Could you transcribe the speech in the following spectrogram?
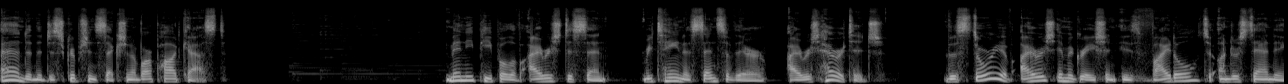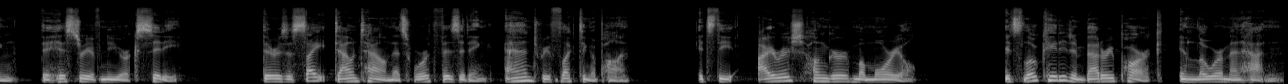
and in the description section of our podcast. Many people of Irish descent retain a sense of their Irish heritage. The story of Irish immigration is vital to understanding the history of New York City. There is a site downtown that's worth visiting and reflecting upon. It's the Irish Hunger Memorial. It's located in Battery Park in Lower Manhattan.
